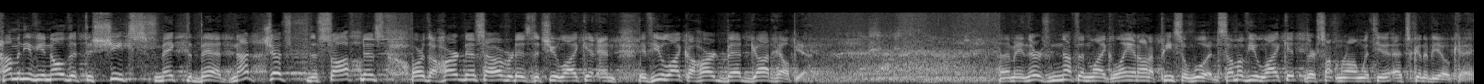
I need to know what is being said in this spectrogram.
How many of you know that the sheets make the bed? Not just the softness or the hardness, however it is that you like it. And if you like a hard bed, God help you. I mean, there's nothing like laying on a piece of wood. Some of you like it, there's something wrong with you, it's going to be okay.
